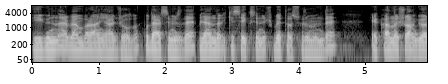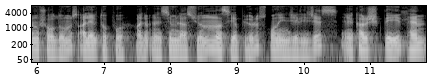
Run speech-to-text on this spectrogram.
İyi günler ben Baran Yağcıoğlu. Bu dersimizde Blender 283 beta sürümünde ekranda şu an görmüş olduğumuz alev topu e, simülasyonunu nasıl yapıyoruz onu inceleyeceğiz. E, karışık değil hem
